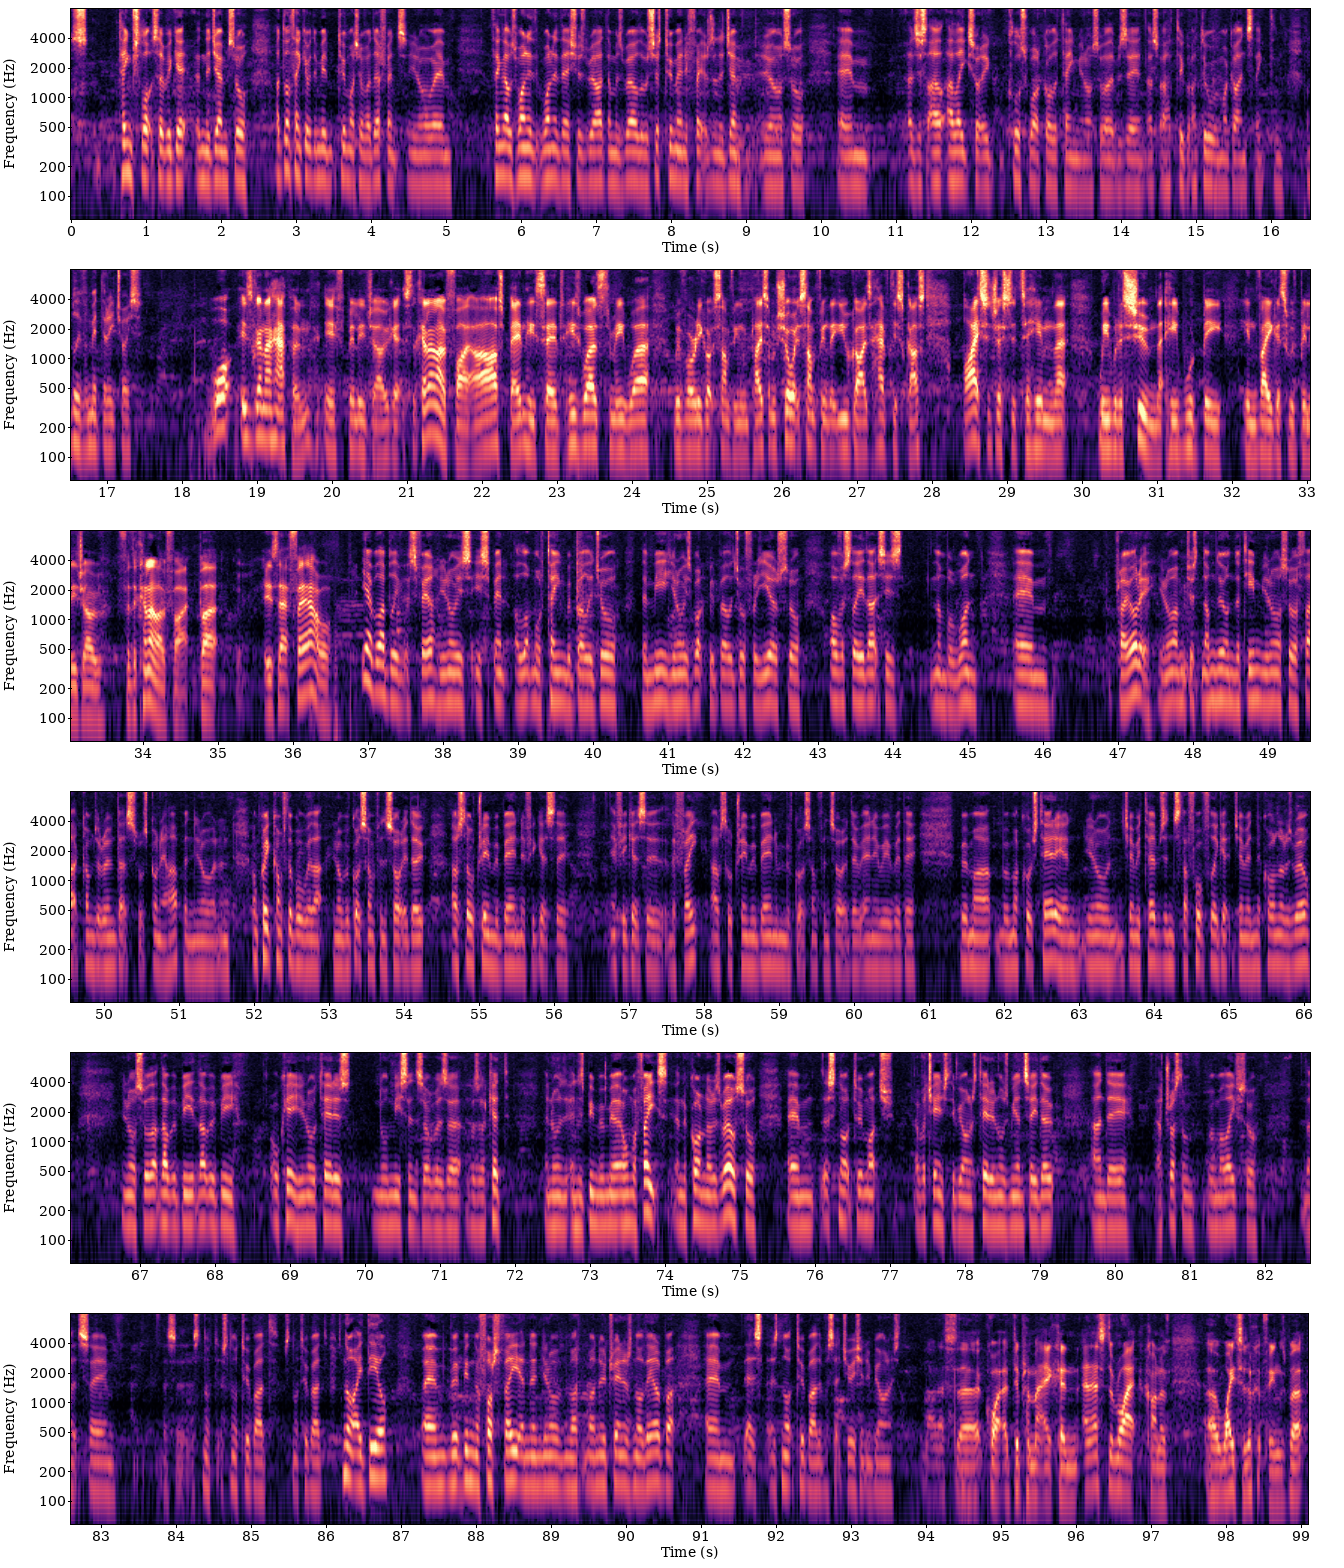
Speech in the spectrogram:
time slots that we get in the gym. So I don't think it would have made too much of a difference. You know, um, I think that was one of the, one of the issues we had them as well. There was just too many fighters in the gym. You know, so um, I just I, I like sort of close work all the time. You know, so it was uh, that's I had to go, I had to go with my gut instinct, and I believe I made the right choice. What is going to happen if Billy Joe gets the Canelo fight? I asked Ben. He said his words to me were, "We've already got something in place." I'm sure it's something that you guys have discussed. I suggested to him that we would assume that he would be in Vegas with Billy Joe for the Canelo fight. But is that fair? Or Yeah, well, I believe it's fair. You know, he's, he's spent a lot more time with Billy Joe than me. You know, he's worked with Billy Joe for years, so obviously that's his number one um, priority. You know, I'm just I'm new on the team. You know, so if that comes around, that's what's going to happen. You know, and, and I'm quite comfortable with that. You know, we've got something sorted out. I'll still train with Ben if he gets the if he gets the, the fight. I'll still train with Ben, and we've got something sorted out anyway with the with my with my coach Terry and you know and Jimmy Tibbs and stuff. Hopefully, get Jimmy in the corner as well. You know, so that, that would be that would be okay. You know, Terry's known me since I was a was a kid, know, and he's been with me at all my fights in the corner as well. So um, it's not too much of a change to be honest. Terry knows me inside out, and uh, I trust him with my life. So that's um, that's uh, it's not it's not too bad. It's not too bad. It's not ideal. Um, being the first fight, and then you know my, my new trainer's not there, but um, it's it's not too bad of a situation to be honest. No, that's uh, quite a diplomatic and, and that's the right kind of uh, way to look at things. But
